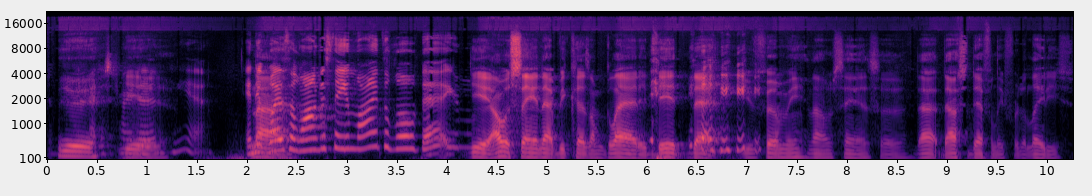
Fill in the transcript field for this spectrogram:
and Yeah. I just try Yeah. to, yeah, and Nah. it was along the same lines a little bit. Yeah, I was saying that because I'm glad it did that. you feel me? You know what I'm saying? So that that's definitely for the ladies.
